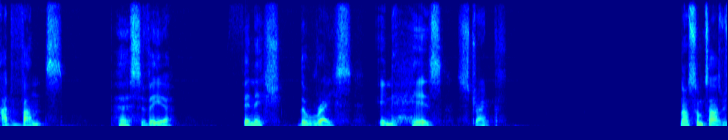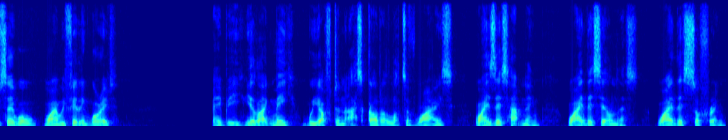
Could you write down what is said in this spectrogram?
advance, persevere, finish the race in His strength. Now, sometimes we say, well, why are we feeling worried? Maybe you're like me. We often ask God a lot of whys. Why is this happening? Why this illness? Why this suffering?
